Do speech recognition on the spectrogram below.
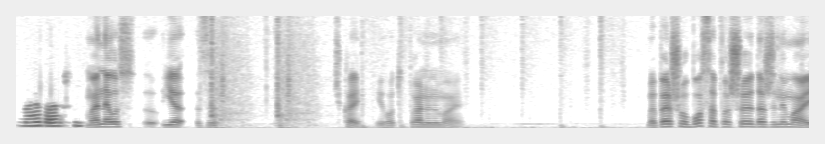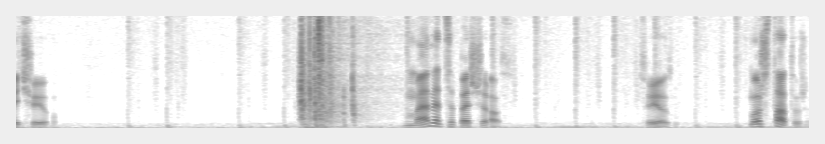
У мене теж. У мене ось е, є. З... Чекай, його тут правильно немає. Ми першого боса пройшли навіть немає чи його. У мене це перший раз. Серйозно. Може стати вже.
